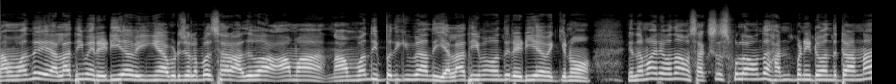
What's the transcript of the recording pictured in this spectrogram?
நம்ம வந்து எல்லாத்தையுமே ரெடியாக வைங்க அப்படின்னு சொல்லும்போது சார் அதுவா? ஆமாம் நாம் வந்து இப்போதைக்குமே அந்த எல்லாத்தையுமே வந்து ரெடியாக வைக்கணும். இந்த மாதிரி வந்து அவன் சக்ஸஸ்ஃபுல்லாக வந்து ஹன் பண்ணிட்டு வந்துட்டான்னா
